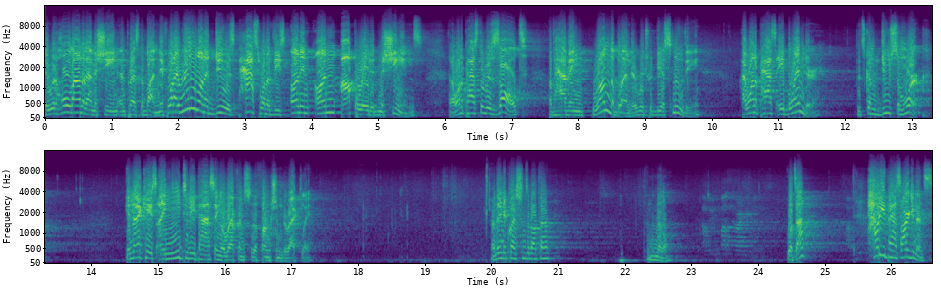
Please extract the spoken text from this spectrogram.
It would hold onto that machine and press the button. If what I really want to do is pass one of these un- unoperated machines, and I want to pass the result of having run the blender, which would be a smoothie, I want to pass a blender that's going to do some work. In that case, I need to be passing a reference to the function directly. Are there any questions about that? In the middle. What's that? How do you pass arguments?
